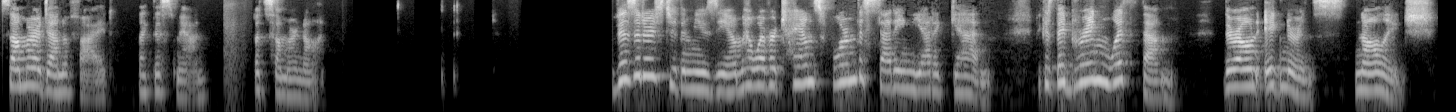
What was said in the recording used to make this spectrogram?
Some are identified, like this man, but some are not. Visitors to the museum, however, transform the setting yet again because they bring with them their own ignorance, knowledge,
